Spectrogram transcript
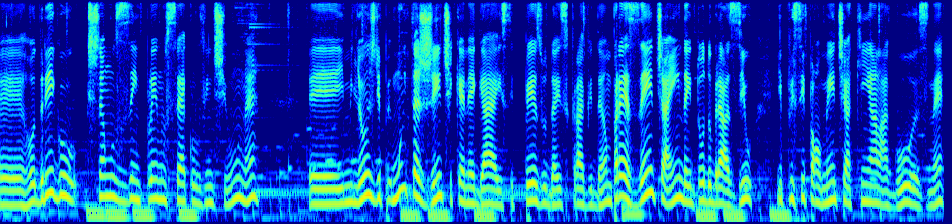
É, Rodrigo, estamos em pleno século XXI, né? É, e milhões de muita gente quer negar esse peso da escravidão presente ainda em todo o Brasil e principalmente aqui em Alagoas, né?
